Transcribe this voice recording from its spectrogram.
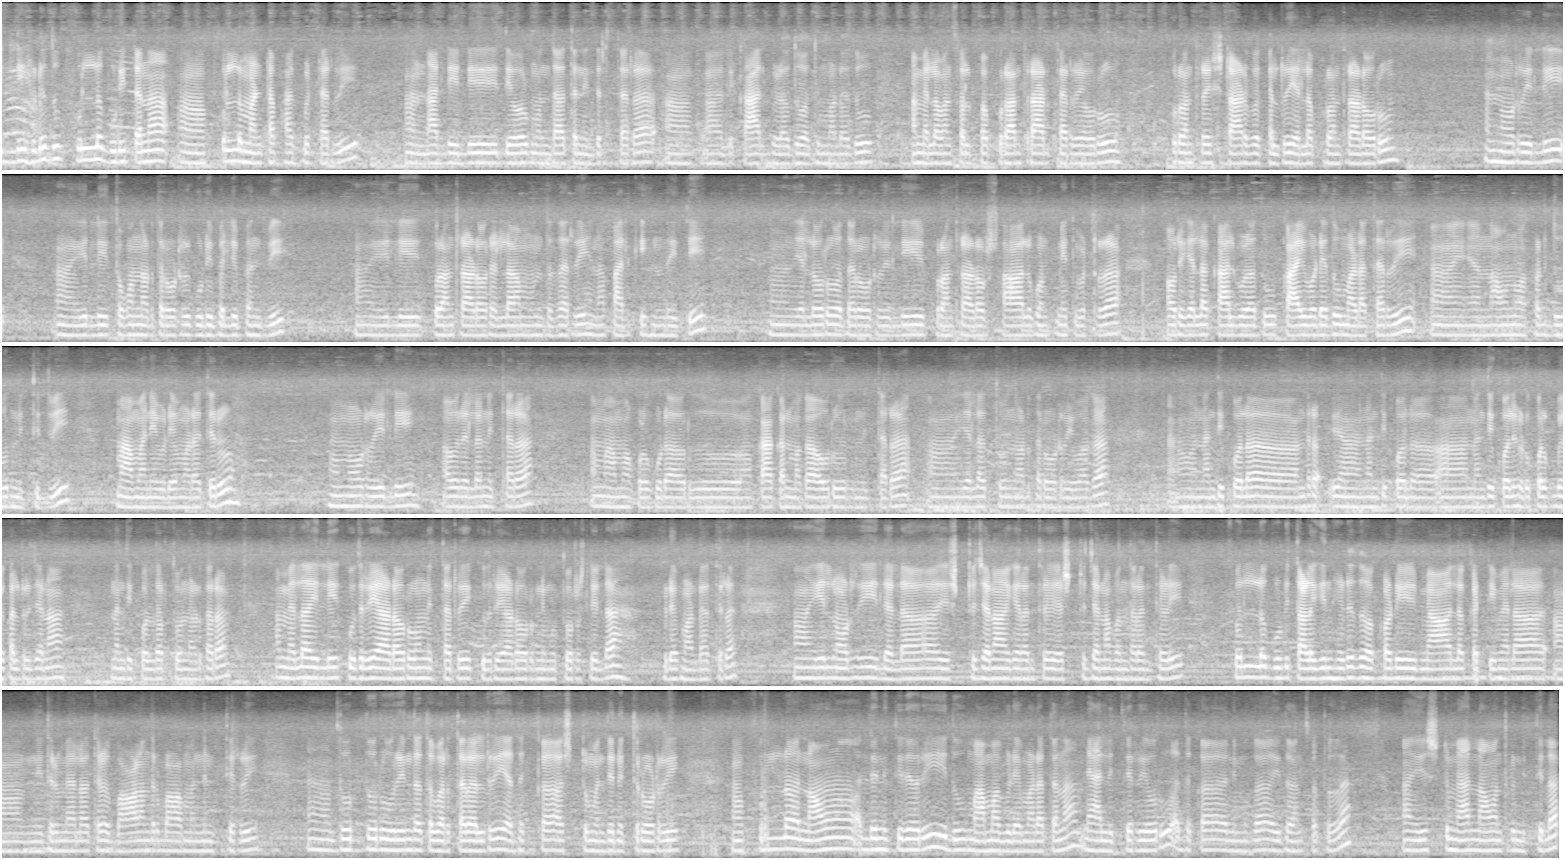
ಇಲ್ಲಿ ಹಿಡಿದು ಫುಲ್ ಗುಡಿತನ ಫುಲ್ ಮಂಟಪ ಹಾಕಿಬಿಟ್ಟಾರ ರೀ ಅಲ್ಲಿ ಇಲ್ಲಿ ದೇವ್ರ ಮುಂದಾತ ನಿಂದಿರ್ತಾರೆ. ಅಲ್ಲಿ ಕಾಲು ಬೀಳೋದು, ಅದು ಮಾಡೋದು. ಆಮೇಲೆ ಒಂದು ಸ್ವಲ್ಪ ಪುರಾಂತ್ರ ಆಡ್ತಾರೆ ರೀ ಅವರು. ಪುರಾಂತ್ರ ಇಷ್ಟು ಆಡ್ಬೇಕಲ್ರಿ, ಎಲ್ಲ ಪುರಾಂತರ ಆಡೋರು. ನೋಡ್ರಿ ಇಲ್ಲಿ ಇಲ್ಲಿ ತೊಗೊಂಡು ನೋಡ್ತಾರೆ ನೋಡ್ರಿ, ಗುಡಿ ಬಲ್ಲಿ ಬಂದ್ವಿ. ಇಲ್ಲಿ ಪುರಾಂತರ ಆಡೋರೆಲ್ಲ ಮುಂದದ ರೀ ಇನ್ನು ಪಾಲ್ಕಿ ಹಿಂದೈತಿ. ಎಲ್ಲರೂ ಅದಾರ ನೋಡ್ರಿ. ಇಲ್ಲಿ ಪುರಂತರ ಆಡೋರು ಸಾಲುಗೊಂಡು ನಿಂತು ಬಿಟ್ರೆ ಅವರಿಗೆಲ್ಲ ಕಾಲು ಬೀಳೋದು, ಕಾಯಿ ಹೊಡೆಯೋದು ಮಾಡತ್ತಾರ ರೀ. ನಾವು ಆ ಕಡೆ ದೂರ ನಿಂತಿದ್ವಿ. ಮಾಮನೆ ವಿಡಿಯೋ ಮಾಡತ್ತಿರು. ನೋಡ್ರಿ ಇಲ್ಲಿ ಅವರೆಲ್ಲ ನಿಂತಾರ. ಮಾಮಗಳು ಕೂಡ ಅವ್ರದ್ದು ಕಾಕನ ಮಗ ಅವರು ಇವ್ರು ನಿಂತಾರ ಎಲ್ಲ ತೂ ನೋಡ್ತಾರ ನೋಡ್ರಿ ಇವಾಗ. ನಂದಿಕೋಲ ಅಂದ್ರೆ ನಂದಿಕೋಲ ನಂದಿಕೋಲ ನಂದಿ ಕೋಲ ಹಿಡ್ಕೊಳಕ್ ಬೇಕಲ್ರಿ ಜನ. ನಂದಿ ಕೋಲ್ದವ್ರು ತೊಗೊಂಡು ನಡ್ದಾರ ಆಮೇಲೆ ಇಲ್ಲಿ ಕುದುರೆ ಆಡೋರು ನಿಂತಾರ್ರಿ, ಕುದುರೆ ಆಡೋರು ನಿಮಗೆ ತೋರಿಸ್ಲಿಲ್ಲ. ವಿಡಿಯೋ ಮಾಡತ್ತಿರ ಇಲ್ಲಿ ನೋಡ್ರಿ, ಇಲ್ಲೆಲ್ಲ ಎಷ್ಟು ಜನ ಆಗ್ಯಾರ ಅಂತೇಳಿ ಎಷ್ಟು ಜನ ಬಂದಾರ ಅಂತೇಳಿ ಫುಲ್ ಗುಡಿ ತಳಗಿನ ಹಿಡಿದು ಆ ಕಡೆ ಮ್ಯಾಲ, ಕಟ್ಟಿ ಮೇಲೆ ಇದ್ರ ಮೇಲೆ ಅಂತೇಳಿ ಭಾಳ ಅಂದ್ರೆ ಭಾಳ ಮಂದಿ ನಿಂತಿರ್ರಿ. ದೂರ ದೂರ ಊರಿಂದ ತ ಬರ್ತಾರಲ್ರಿ. ಅದಕ್ಕೆ ಅಷ್ಟು ಮಂದಿ ನಿಂತಿರು ನೋಡ್ರಿ. ಫುಲ್ ನಾವು ಅಲ್ಲೇ ನಿಂತಿದ್ದೇವೆ ರೀ ಇದು ಮಾಮ ವಿಡಿಯೋ ಮಾಡತ್ತನ. ಮ್ಯಾಲೆ ನಿಂತಿರ್ರಿ ಅವರು. ಅದಕ್ಕೆ ನಿಮ್ಗೆ ಇದು ಅನ್ಸತ್ತದ. ಇಷ್ಟು ಮ್ಯಾಲೆ ನಾವಂತೂ ನಿಂತಿಲ್ಲ.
